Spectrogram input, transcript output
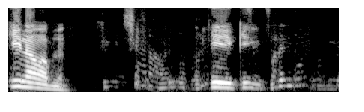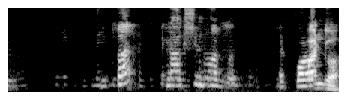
কি নাম আপনার? কি কি? পান্ডুয়া।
